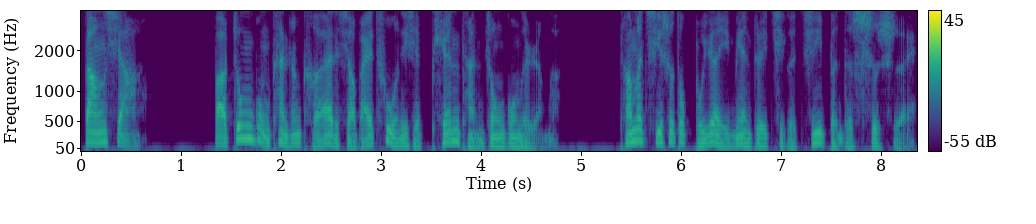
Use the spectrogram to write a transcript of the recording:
当下。把中共看成可爱的小白兔，那些偏袒中共的人啊，他们其实都不愿意面对几个基本的事实。哎，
